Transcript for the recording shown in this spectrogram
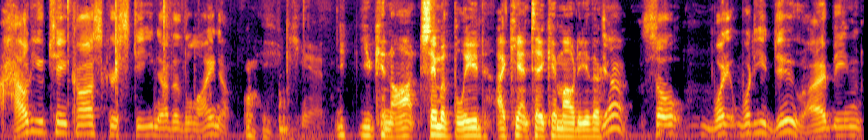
how do you take Oscar Steen out of the lineup? You can't. You, you cannot. Same with Blidh. I can't take him out either. Yeah. So what what do you do? I mean,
